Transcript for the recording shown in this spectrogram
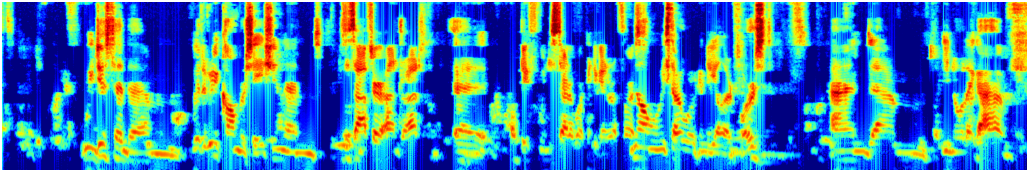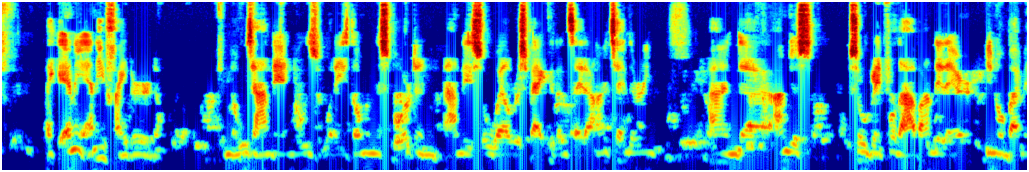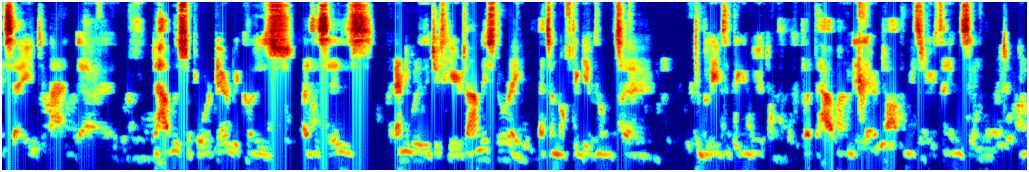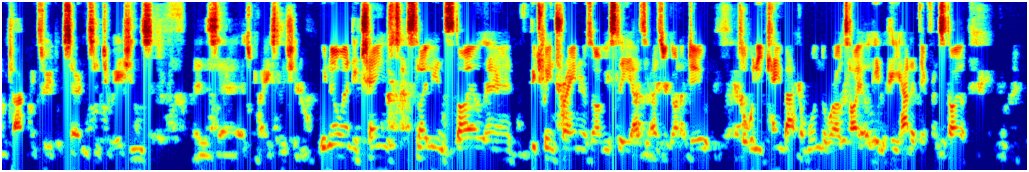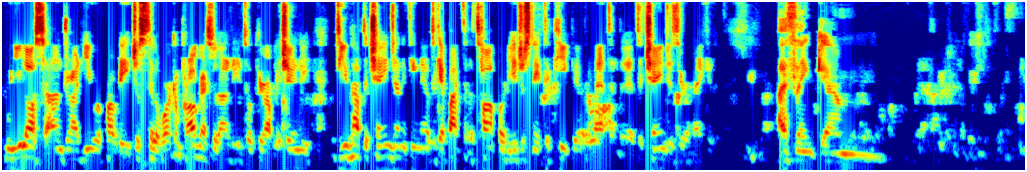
we just had um, we had a great conversation, and this after Andrade, uh, or before when you started working together at first? no, when we started working together at first, and um, you know, like I have like any any fighter knows Andy and knows what he's done in the sport, and Andy's so well respected inside and outside the ring, and uh, I'm just so grateful to have Andy there, you know, by my side, and uh, to have his support there because, as this is, anybody that just hears Andy's story, it's enough to give them to to believe that they can do it. But to have Andy there talking me through things and you know talking me through certain situations is uh, is priceless. You know. We know Andy changed slightly in style uh, between trainers, obviously, as, as you're going to do. But when he came back and won the world title, he, he had a different style. When you lost to Andrade, you were probably just still a work in progress with Andy. You took your opportunity. Do you have to change anything now to get back to the top, or do you just need to keep implementing the, the changes you were making? I think um,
